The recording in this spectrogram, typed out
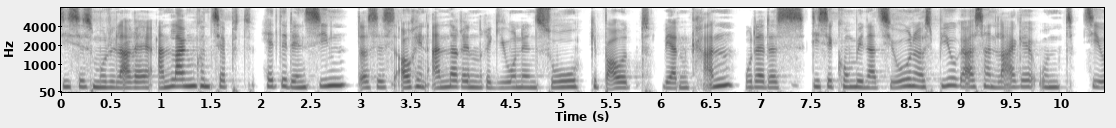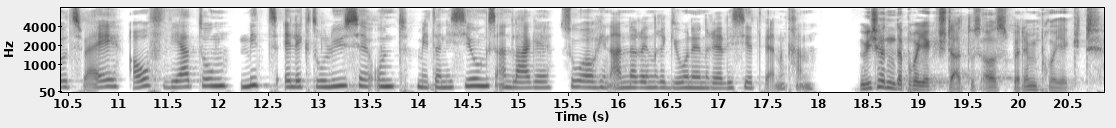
dieses modulare Anlagenkonzept hätte den Sinn, dass es auch in anderen Regionen so gebaut werden kann oder dass diese Kombination aus Biogasanlage und CO2-Aufwertung mit Elektrolyse Elektrolyse und Methanisierungsanlage so auch in anderen Regionen realisiert werden kann. Wie schaut denn der Projektstatus aus bei dem Projekt?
